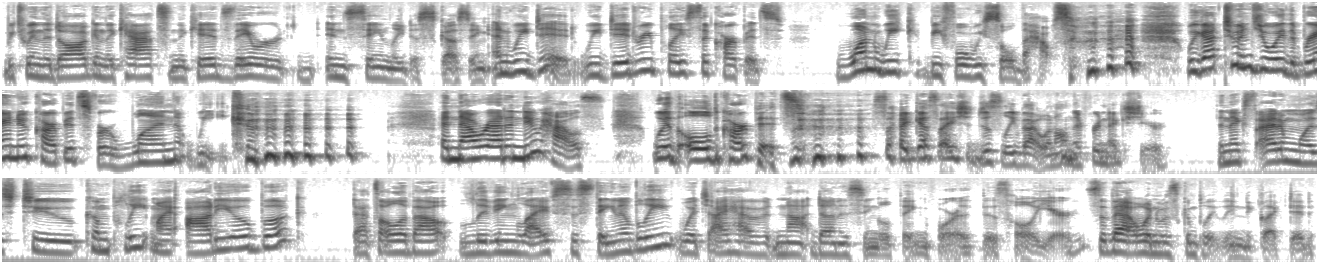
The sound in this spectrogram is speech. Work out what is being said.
Between the dog and the cats and the kids, they were insanely disgusting. And we did. We did replace the carpets one week before we sold the house. we got to enjoy the brand new carpets for one week. and now we're at a new house with old carpets. so I guess I should just leave that one on there for next year. The next item was to complete my audio book. That's all about living life sustainably, which I have not done a single thing for this whole year. So that one was completely neglected.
